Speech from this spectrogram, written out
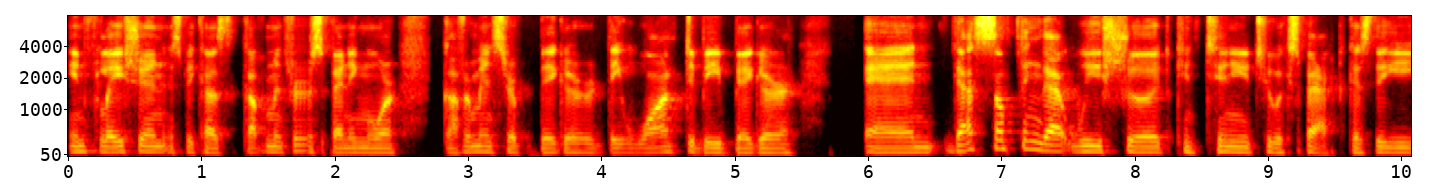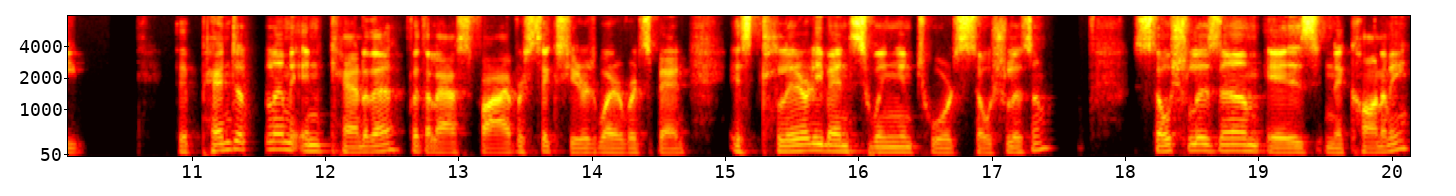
inflation is because governments are spending more. Governments are bigger. They want to be bigger and that's something that we should continue to expect because the the pendulum in Canada for the last five or six years, whatever it's been, is clearly been swinging towards socialism. Socialism is an economy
